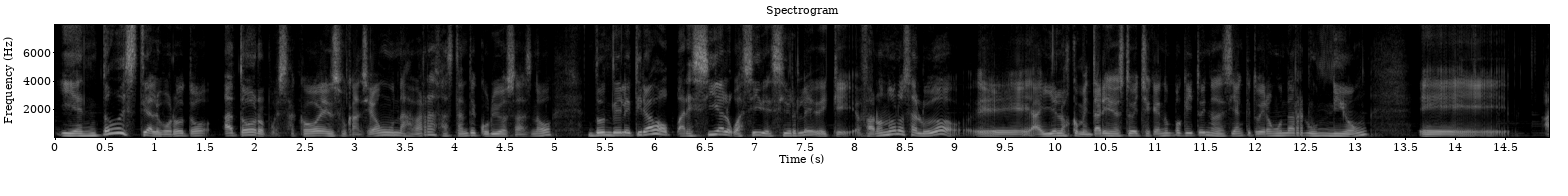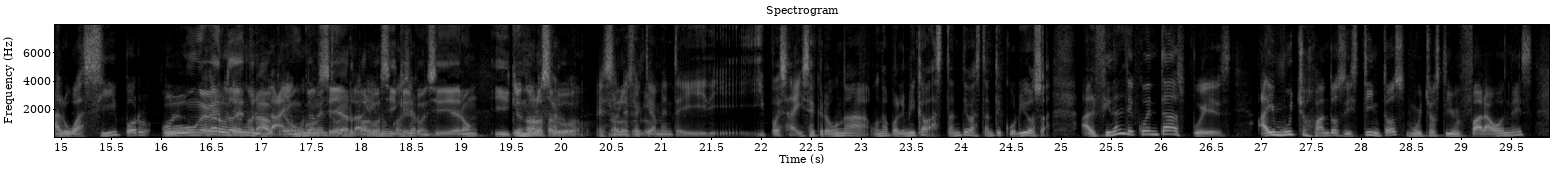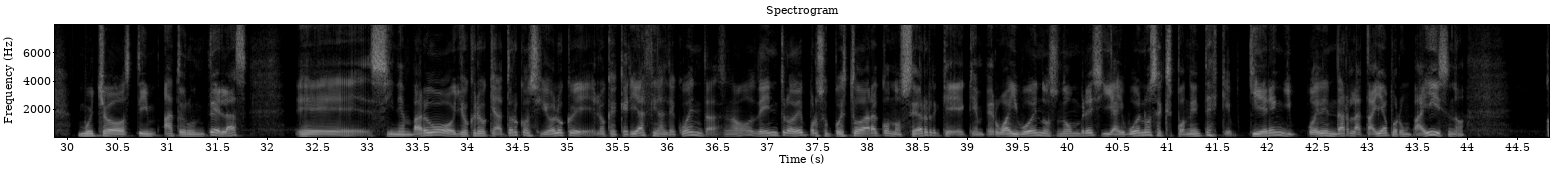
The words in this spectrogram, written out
Y en todo este alboroto, Ator pues sacó en su canción unas barras bastante curiosas, ¿no? Donde le tiraba o parecía algo así decirle de que Farón no lo saludó. Eh, ahí en los comentarios yo estuve chequeando un poquito y nos decían que tuvieron una reunión, eh, algo así por Hubo un una evento de trap, online, un, concierto, online, algo un así que coincidieron y Y que no, lo saludó. Esa- no lo saludó. efectivamente. Y, pues ahí se creó una, una polémica bastante, bastante curiosa. Al final de cuentas, pues hay muchos bandos distintos, muchos Team Faraones, muchos Team Atoruntelas. Eh, sin embargo, yo creo que Ator consiguió lo que, lo que quería al final de cuentas, ¿no? Dentro de, por supuesto, dar a conocer que, que en Perú hay buenos nombres y hay buenos exponentes que quieren y pueden dar la talla por un país, ¿no?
